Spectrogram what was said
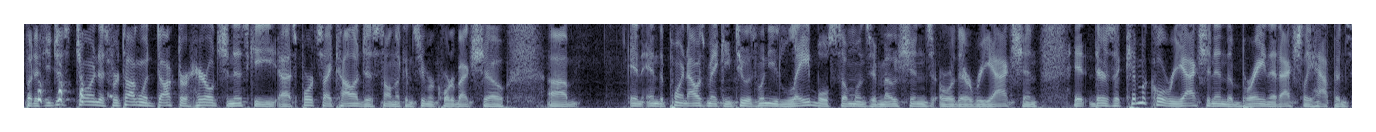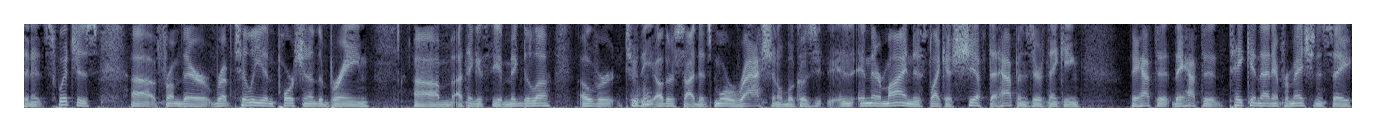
But if you just joined us, we're talking with Dr. Harold Shinitzky, uh, sports psychologist on the Consumer Quarterback Show. Um, and, and the point I was making too is when you label someone's emotions or their reaction, it, there's a chemical reaction in the brain that actually happens, and it switches uh, from their reptilian portion of the brain. Um, I think it's the amygdala over to the other side that's more rational because in, in their mind it's like a shift that happens. They're thinking they have to they have to take in that information and say,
